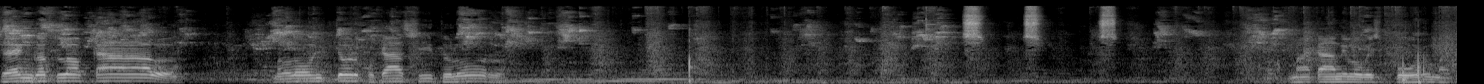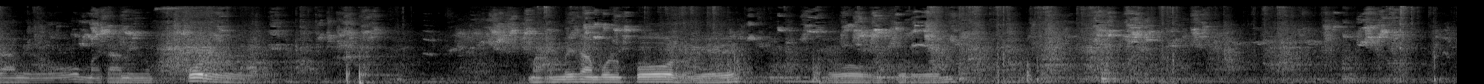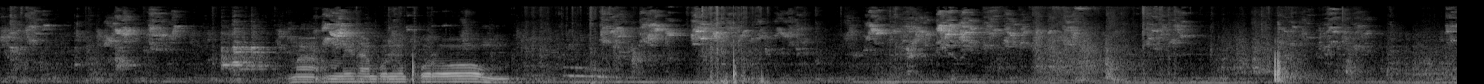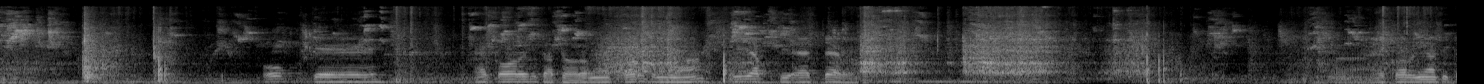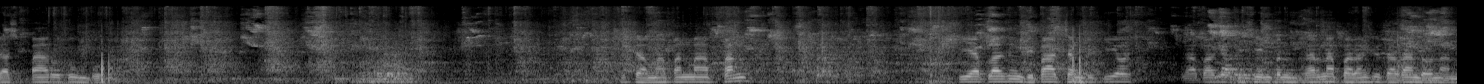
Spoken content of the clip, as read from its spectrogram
jenggot lokal. Meluncur Bekasi dulur. Makani lo wis pur makani lo makani pur. Makmi sampun pur nggih. Oh purun makmi sampun ngepurum Oke, ekor sudah dorong ekor semua siap diecer. Nah, ekornya sudah separuh tumbuh. Sudah mapan-mapan, siap langsung dipajang di kios. Nggak pakai disimpan karena barang sudah tandonan.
